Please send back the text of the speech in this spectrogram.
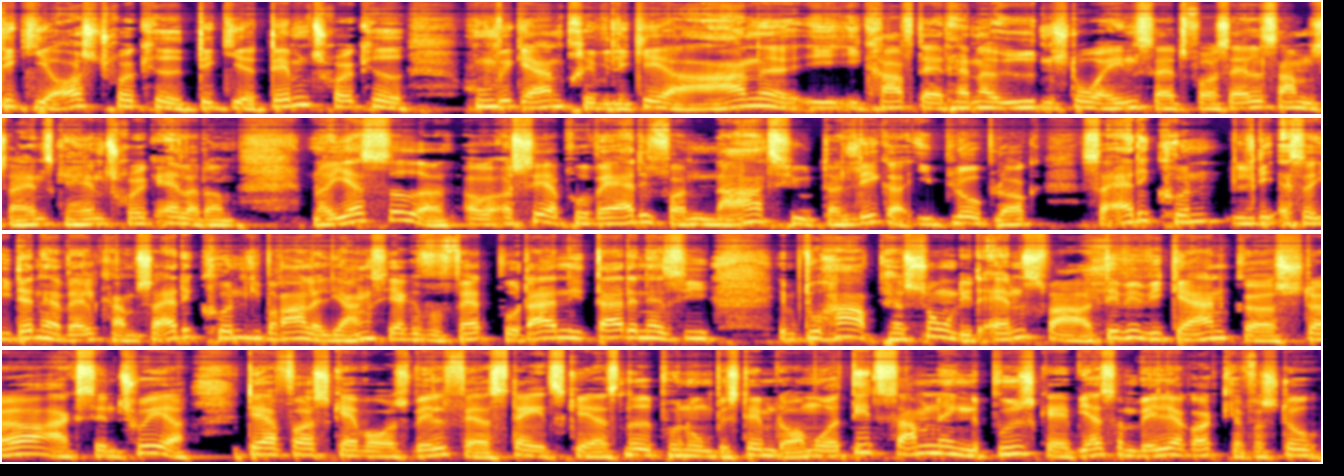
Det giver også tryghed. Det giver dem tryghed. Hun vil gerne privilegere Arne i, i kraft af, at han har ydet en stor indsats for os alle sammen, så han skal have en tryg alderdom. Når jeg sidder og, og ser på, hvad er det for en narrativ, der ligger i Blå Blok, så er det kun, altså i den her valgkamp, så er det kun Liberal Alliance, jeg kan få fat på. Der er, der er den her at sige, jamen, du har personligt ansvar, og det vil vi gerne gøre større og accentuere. Derfor skal vores velfærdsstat skæres ned på nogle bestemte områder. Det er et sammenhængende budskab, jeg som vælger godt kan forstå.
